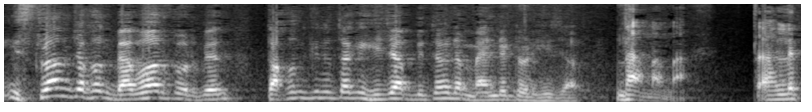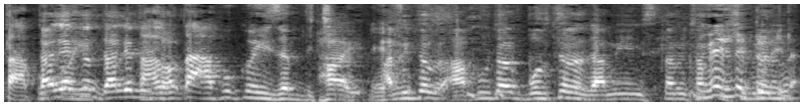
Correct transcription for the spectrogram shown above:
ইসলাম যখন ব্যবহার করবেন তখন কিন্তু তাকে হিজাব দিতে হবে এটা ম্যান্ডেটরি হিজাব। না না না। তাহলে তো আপু তাহলে আপু কো দিচ্ছে? আমি তো আপনি তো আর বলছেন না যে আমি ইসলামী ম্যান্ডেটরি না।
